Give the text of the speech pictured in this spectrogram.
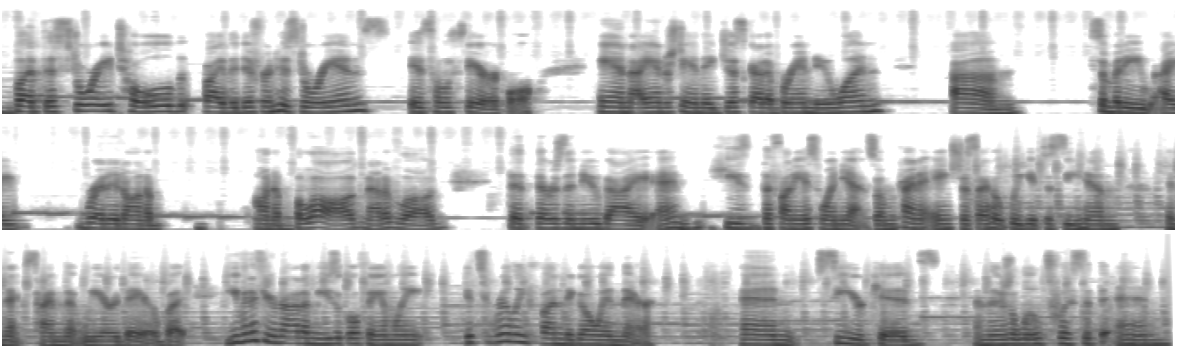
but the story told by the different historians is hysterical. And I understand they just got a brand new one. Um, somebody I read it on a on a blog, not a vlog, that there's a new guy and he's the funniest one yet. So I'm kind of anxious. I hope we get to see him the next time that we are there. But even if you're not a musical family, it's really fun to go in there and see your kids. And there's a little twist at the end.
